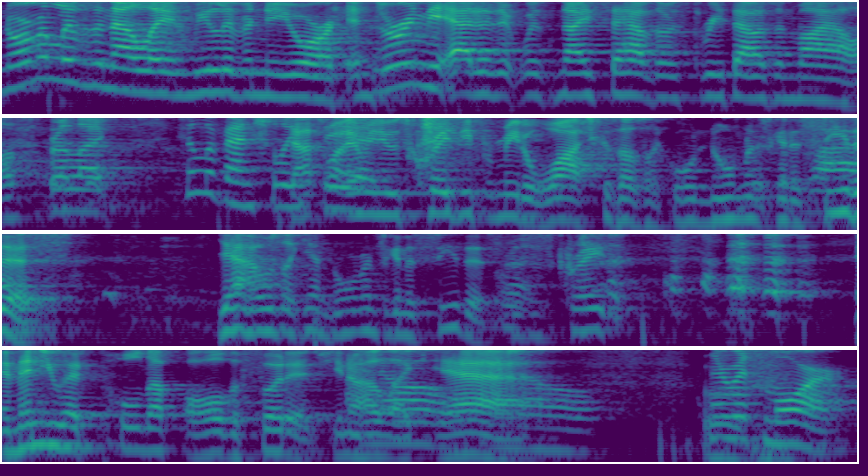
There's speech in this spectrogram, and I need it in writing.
Norman lives in LA and we live in New York, and during the edit, it was nice to have those three thousand miles. We're like, he'll eventually That's see why it. I mean it was crazy for me to watch because I was like, "Oh, Norman's gonna see this." Yeah, I was like, "Yeah, Norman's gonna see this. This is great." and then you had pulled up all the footage. You know, I know, like yeah. there was more.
